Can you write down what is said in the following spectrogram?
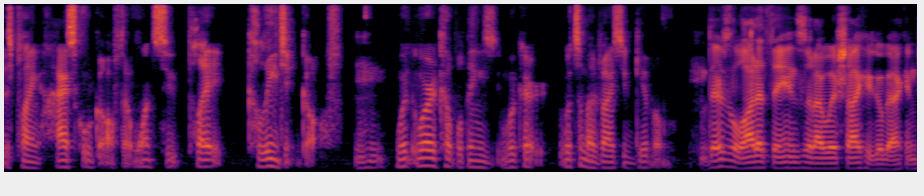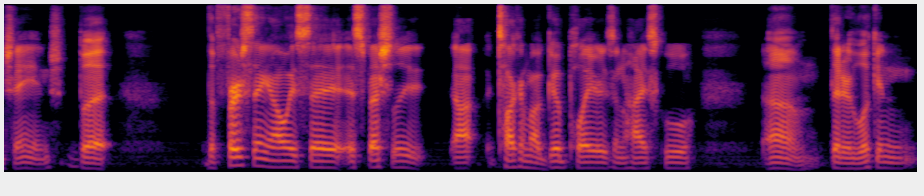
is playing high school golf that wants to play collegiate golf? hmm What, what are a couple things? What what's some advice you'd give them? there's a lot of things that I wish I could go back and change. But the first thing I always say, especially uh, talking about good players in high school um, that are looking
